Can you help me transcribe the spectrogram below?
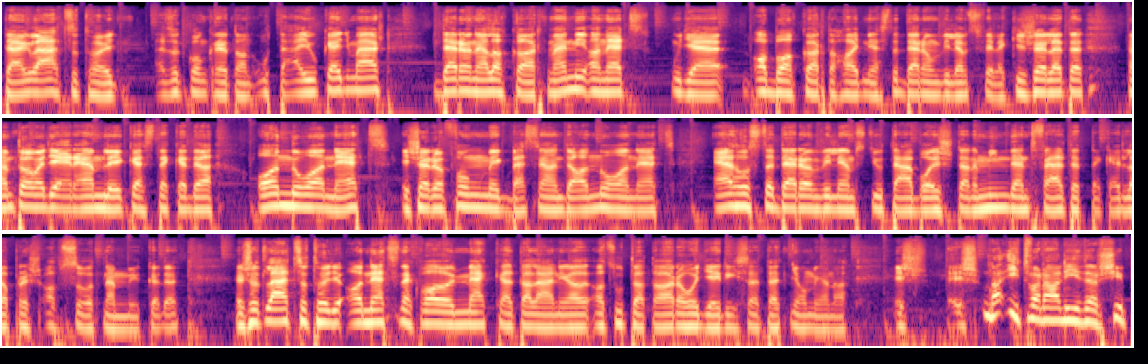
Tehát látszott, hogy ezek konkrétan utáljuk egymást. Darren el akart menni, a Nets ugye abba akarta hagyni ezt a Darren Williams féle kísérletet. Nem tudom, hogy erre emlékeztek-e, de annó a Nets, és erről fogunk még beszélni, de annó a Nets elhozta Darren Williams Utahból, és utána mindent feltettek egy lapra, és abszolút nem működött. És ott látszott, hogy a Netsnek valahogy meg kell találni az utat arra, hogy egy resetet nyomjanak. És, és Na itt van a leadership,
